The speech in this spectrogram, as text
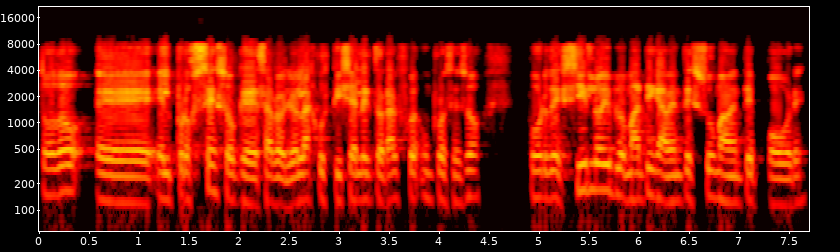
todo eh, el proceso que desarrolló la justicia electoral fue un proceso, por decirlo diplomáticamente, sumamente pobre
